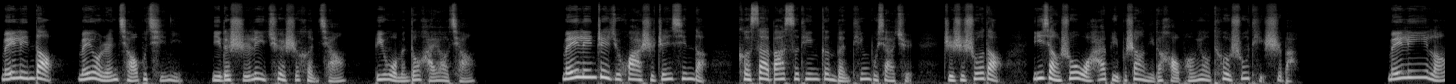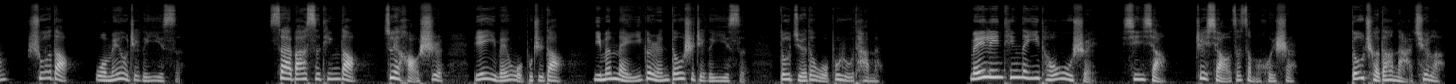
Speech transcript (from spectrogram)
梅林道：“没有人瞧不起你。”你的实力确实很强，比我们都还要强。梅林这句话是真心的，可塞巴斯汀根本听不下去，只是说道：“你想说我还比不上你的好朋友特殊体是吧？”梅林一愣，说道：“我没有这个意思。”塞巴斯汀道：“最好是别以为我不知道，你们每一个人都是这个意思，都觉得我不如他们。”梅林听得一头雾水，心想：这小子怎么回事？都扯到哪去了？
